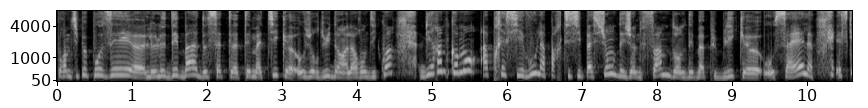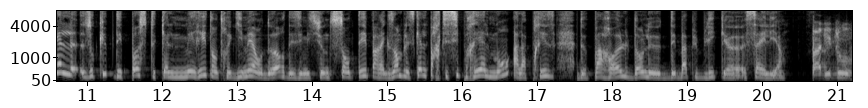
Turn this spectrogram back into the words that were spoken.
pour un petit peu poser euh, le, débat de cette thématique aujourd'hui dans Alors on dit quoi Biram, comment appréciez-vous la participation des jeunes femmes dans le débat public au Sahel? Est-ce qu'elles occupent des postes qu'elles méritent entre guillemets en dehors des émissions de santé par exemple? Est-ce qu'elles participent réellement à la prise de parole dans le débat public sahélien? Pas du tout,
